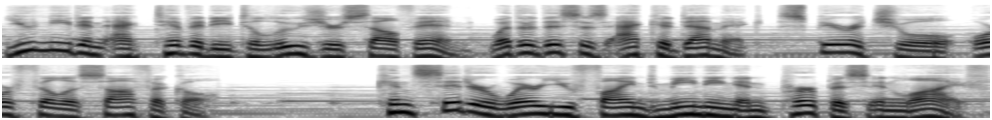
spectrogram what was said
You need an activity to lose yourself in, whether this is academic, spiritual, or philosophical. Consider where you find meaning and purpose in life.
